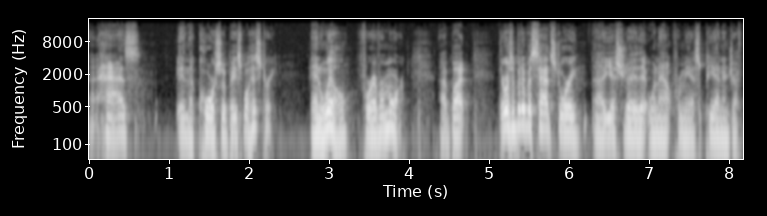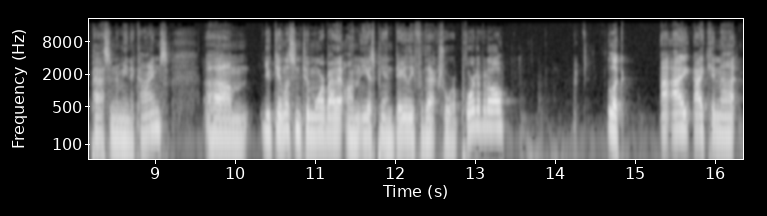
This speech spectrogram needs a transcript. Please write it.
uh, has in the course of baseball history and will forevermore. Uh, but there was a bit of a sad story uh, yesterday that went out from ESPN and Jeff Passan and Mina Kimes. Um, you can listen to more about it on ESPN Daily for the actual report of it all. Look, I, I cannot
